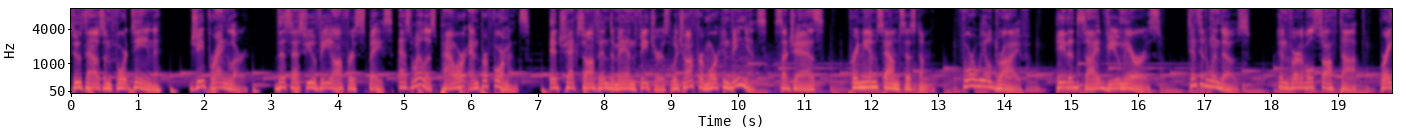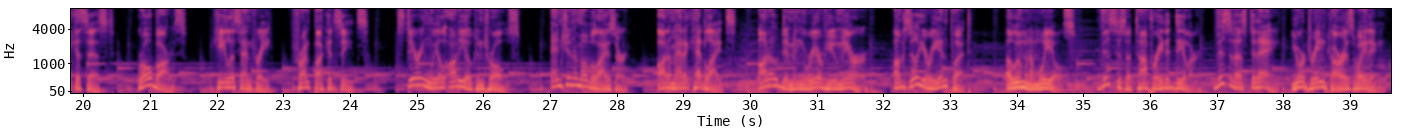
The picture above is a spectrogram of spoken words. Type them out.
2014 Jeep Wrangler. This SUV offers space as well as power and performance. It checks off in-demand features which offer more convenience, such as premium sound system, four-wheel drive, heated side view mirrors, tinted windows, convertible soft top, brake assist, roll bars, keyless entry, front bucket seats, steering wheel audio controls, engine immobilizer, automatic headlights, auto dimming rear view mirror, auxiliary input, aluminum wheels. This is a top rated dealer. Visit us today. Your dream car is waiting.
